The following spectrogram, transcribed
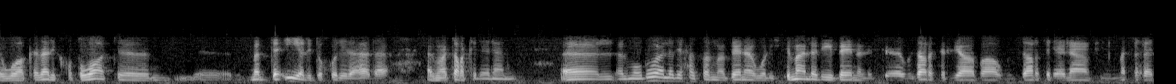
وكذلك خطوات آه، مبدئية للدخول إلى هذا المعترك الإعلامي. الموضوع الذي حصل ما بين والاجتماع الذي بين وزارة الرياضة ووزارة الإعلام في مسألة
